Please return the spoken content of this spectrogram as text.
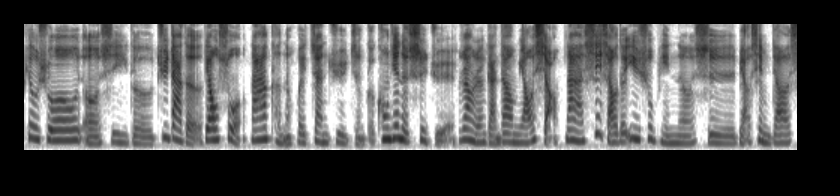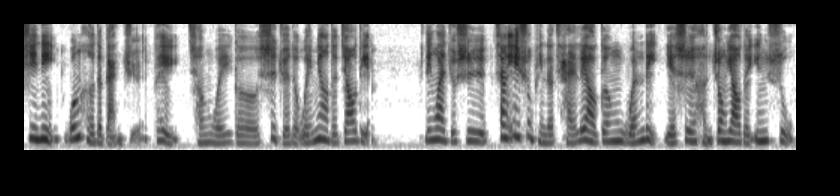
譬如说，呃，是一个巨大的雕塑，那它可能会占据整个空间的视觉，让人感到渺小。那细小的艺术品呢，是表现比较细腻、温和的感觉，可以成为一个视觉的微妙的焦点。另外，就是像艺术品的材料跟纹理也是很重要的因素。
